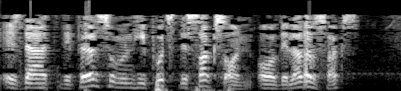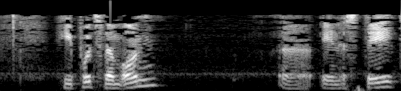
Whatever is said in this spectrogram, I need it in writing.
is that the person when he puts the socks on or the leather socks, he puts them on uh, in a state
